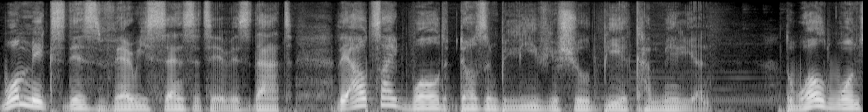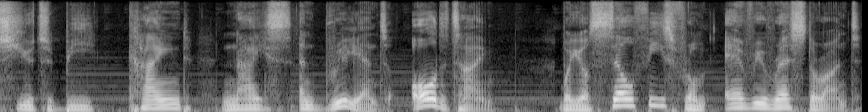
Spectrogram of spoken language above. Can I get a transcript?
What makes this very sensitive is that the outside world doesn't believe you should be a chameleon. The world wants you to be kind, nice and brilliant all the time. But your selfies from every restaurant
